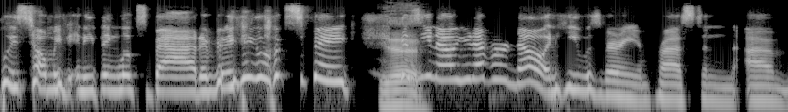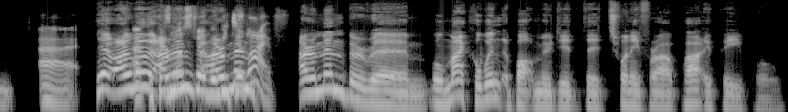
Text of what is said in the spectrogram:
please tell me if anything looks bad, if anything looks fake. yeah, Because you know, you never know. And he was very impressed and um uh yeah. I remember. I remember. I it we did remember. I remember um, well, Michael Winterbottom, who did the 24 Hour Party People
